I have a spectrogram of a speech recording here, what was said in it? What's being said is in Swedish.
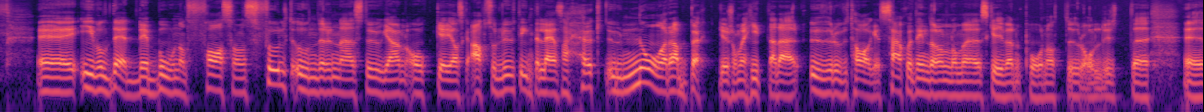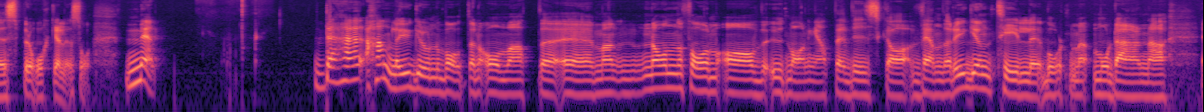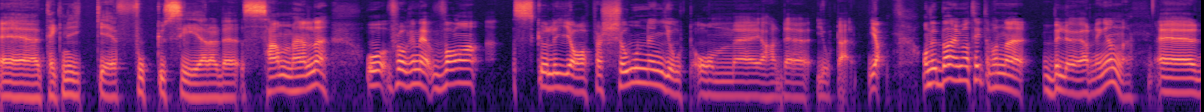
eh, Evil Dead. Det bor något fasansfullt under den här stugan och eh, jag ska absolut inte läsa högt ur några böcker som jag hittar där överhuvudtaget. Särskilt inte om de är skriven på något uråldrigt eh, eh språk eller så. Men det här handlar ju i grund och botten om att eh, eh man, någon form av utmaning att eh, vi ska vända ryggen till vårt moderna eh, teknikfokuserade samhälle. Och frågan är vad skulle jag personligen gjort om eh, jag hade gjort det här? Ja, om vi börjar med att titta på den här belöningen. Eh,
